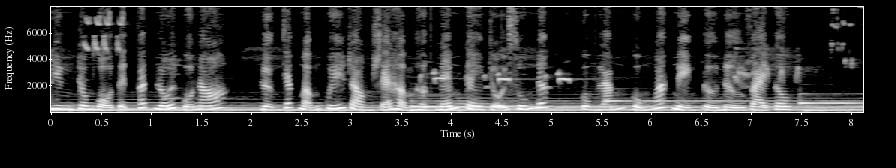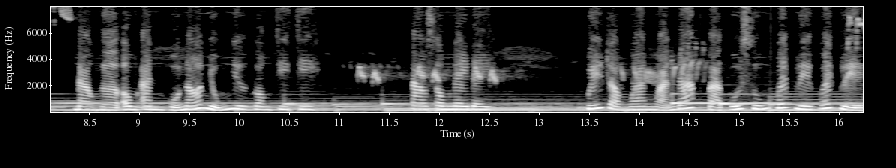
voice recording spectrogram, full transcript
Nhưng trong bộ tịch phách lối của nó, lượng chắc mẩm quý rồng sẽ hậm hực ném cây chổi xuống đất, cùng lắm cũng ngoác miệng cự nữ vài câu. Nào ngờ ông anh của nó nhũng như con chi chi. Tao xong ngay đây. Quý rồng ngoan ngoãn đáp và cúi xuống quét lia quét lịa.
